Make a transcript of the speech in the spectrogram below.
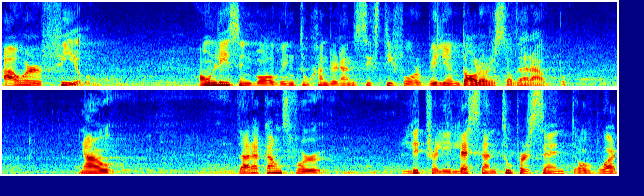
our field only is involved in $264 billion of that output. Now, that accounts for literally less than 2% of what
